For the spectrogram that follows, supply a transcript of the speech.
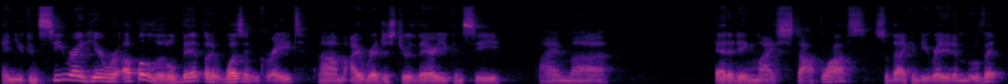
and you can see right here we're up a little bit, but it wasn't great. Um, I register there. You can see I'm uh, editing my stop loss so that I can be ready to move it.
